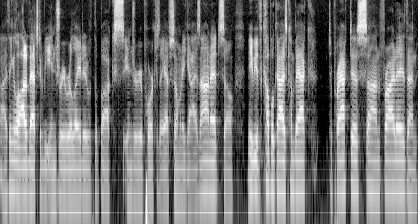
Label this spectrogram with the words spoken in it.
I think a lot of that's going to be injury related with the Bucks injury report because they have so many guys on it. So maybe if a couple guys come back to practice on Friday, then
